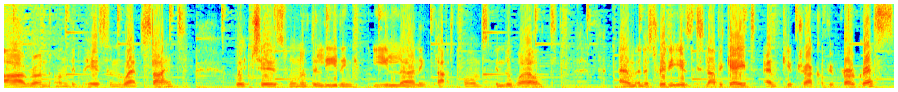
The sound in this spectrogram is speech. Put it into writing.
are run on the Pearson website, which is one of the leading e-learning platforms in the world. Um, and it's really easy to navigate and keep track of your progress.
